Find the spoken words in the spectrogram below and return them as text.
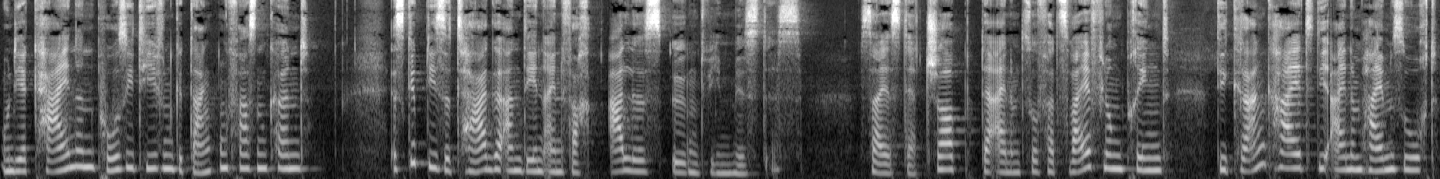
und ihr keinen positiven Gedanken fassen könnt? Es gibt diese Tage, an denen einfach alles irgendwie Mist ist. Sei es der Job, der einem zur Verzweiflung bringt, die Krankheit, die einem heimsucht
